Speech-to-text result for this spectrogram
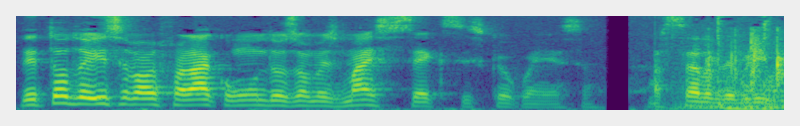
De tudo isso vamos falar com um dos homens mais sexys que eu conheço, Marcelo de Brito.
